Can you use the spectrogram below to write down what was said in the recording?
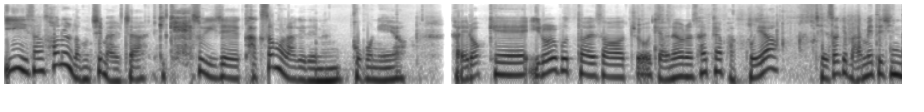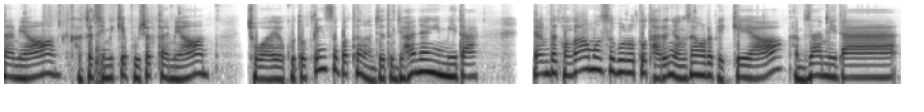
이 이상 선을 넘지 말자. 이렇게 계속 이제 각성을 하게 되는 부분이에요. 자, 이렇게 1월부터 해서 쭉 연애운을 살펴봤고요. 제 해석이 마음에 드신다면, 각자 재밌게 보셨다면, 좋아요, 구독, Thanks 버튼 언제든지 환영입니다. 여러분들 건강한 모습으로 또 다른 영상으로 뵐게요. 감사합니다.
